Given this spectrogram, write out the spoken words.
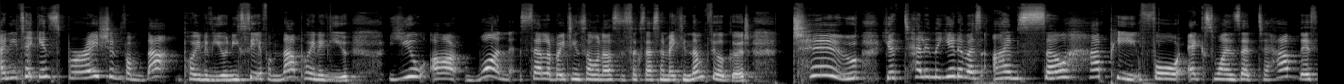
And you take inspiration from that point of view and you see it from that point of view. You are one, celebrating someone else's success and making them feel good. Two, you're telling the universe, I'm so happy for X, Y, and Z to have this.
